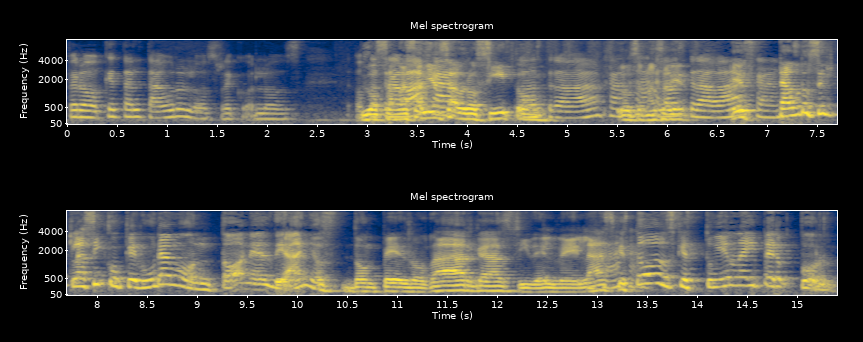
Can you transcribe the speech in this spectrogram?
Pero, ¿qué tal Tauro? Los. los o los sea, demás trabaja, sabrositos. Los trabaja. Los demás los trabaja. Es, Tauro es el clásico que dura montones de años. Don Pedro Vargas, Fidel Velázquez, todos los que estuvieron ahí, pero por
